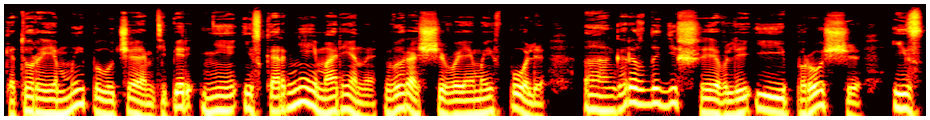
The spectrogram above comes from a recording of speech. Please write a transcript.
которое мы получаем теперь не из корней марены, выращиваемой в поле, а гораздо дешевле и проще из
